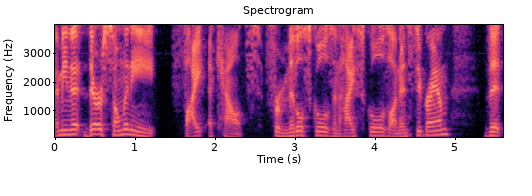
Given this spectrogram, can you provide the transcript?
I mean, there are so many fight accounts for middle schools and high schools on Instagram that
